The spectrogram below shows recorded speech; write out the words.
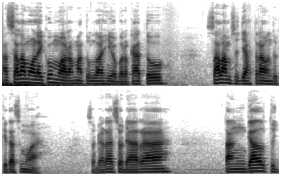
Assalamualaikum warahmatullahi wabarakatuh. Salam sejahtera untuk kita semua. Saudara-saudara, tanggal 17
